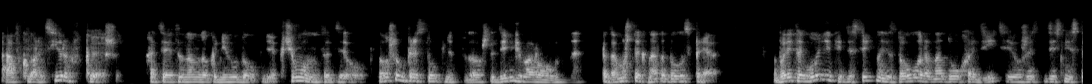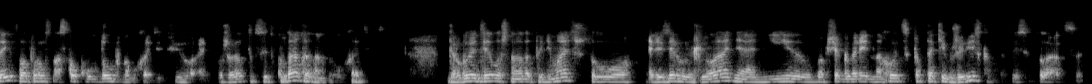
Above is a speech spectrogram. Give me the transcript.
а в квартирах в кэше, хотя это намного неудобнее. Почему он это делал? Потому что он преступник, потому что деньги ворованные, потому что их надо было спрятать. В этой логике действительно из доллара надо уходить, и уже здесь не стоит вопрос, насколько удобно уходить в юань. Уже, так сказать, куда-то надо уходить. Другое дело, что надо понимать, что резервы в юане, они, вообще говоря, находятся под таким же риском в этой ситуации.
